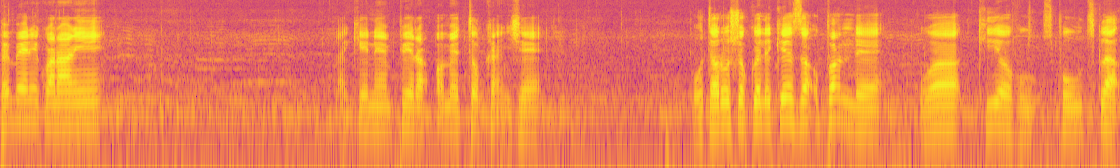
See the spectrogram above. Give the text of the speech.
pembeni kwa nani, lakini mpira umetoka nje, utarushwa kuelekeza upande wa Kiovu Sports Club.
